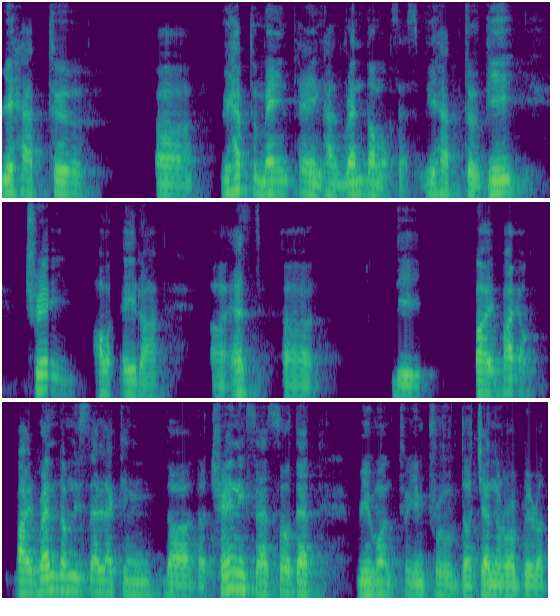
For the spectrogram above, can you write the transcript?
we have to uh, we have to maintain kind of random access. We have to be train our data uh, as uh, the by by by randomly selecting the, the training set so that we want to improve the generability,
